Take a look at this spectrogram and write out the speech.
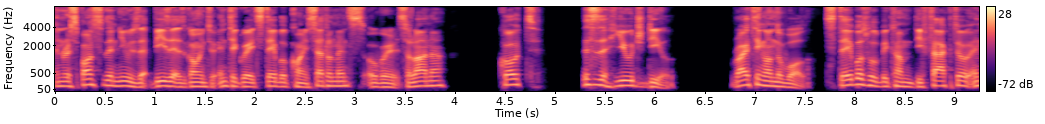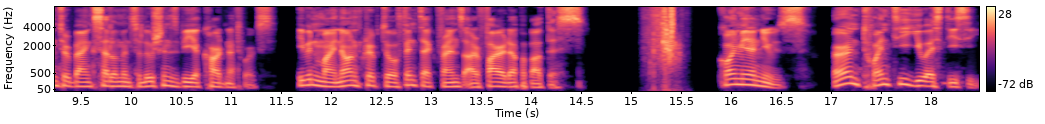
In response to the news that Visa is going to integrate stablecoin settlements over Solana, quote, This is a huge deal. Writing on the wall, stables will become de facto interbank settlement solutions via card networks. Even my non crypto fintech friends are fired up about this. CoinMENA News Earn 20 USDC.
